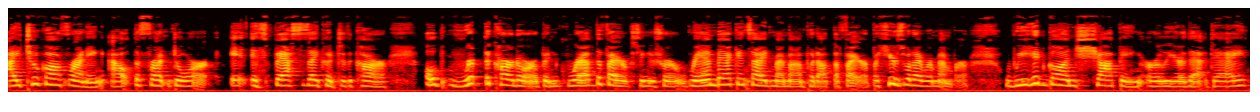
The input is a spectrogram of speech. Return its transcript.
I took off running out the front door as fast as I could to the car, open, ripped the car door open, grabbed the fire extinguisher, ran back inside. My mom put out the fire. But here's what I remember. We had gone shopping earlier that day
